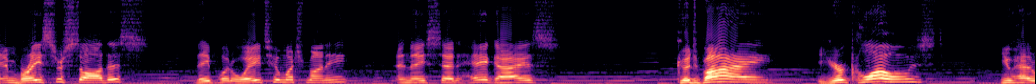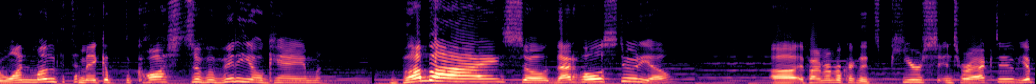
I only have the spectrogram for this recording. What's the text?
Embracer saw this. They put way too much money and they said, hey guys, goodbye. You're closed. You had one month to make up the costs of a video game. Bye bye. So that whole studio, uh, if I remember correctly, it's Pierce Interactive. Yep,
